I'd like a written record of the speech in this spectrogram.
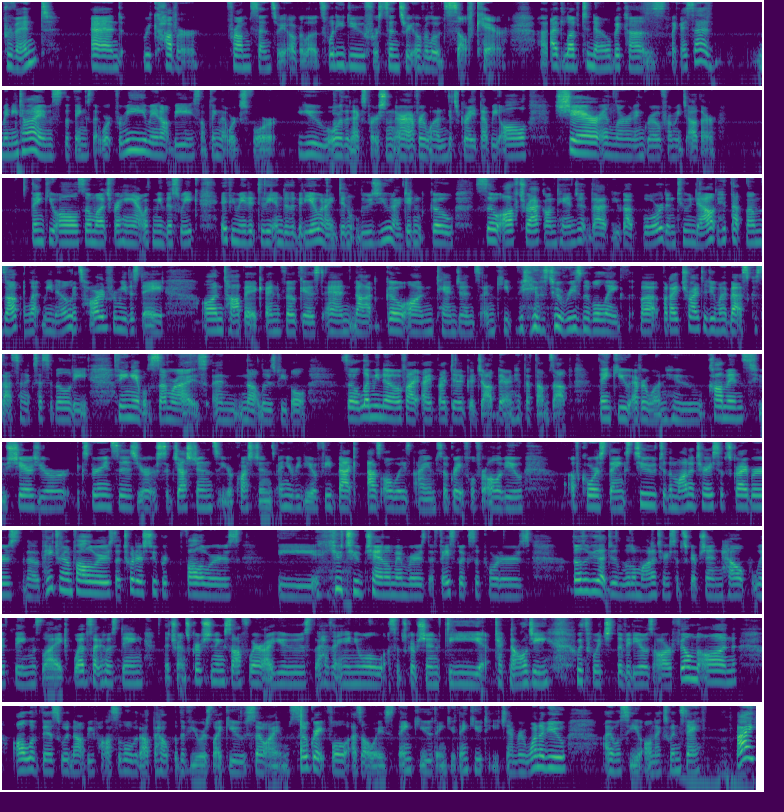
prevent, and recover from sensory overloads? What do you do for sensory overload self care? Uh, I'd love to know because, like I said many times, the things that work for me may not be something that works for you or the next person or everyone. It's great that we all share and learn and grow from each other. Thank you all so much for hanging out with me this week. If you made it to the end of the video and I didn't lose you and I didn't go so off track on tangent that you got bored and tuned out, hit that thumbs up and let me know. It's hard for me to stay on topic and focused and not go on tangents and keep videos to a reasonable length but but I try to do my best because that's an accessibility being able to summarize and not lose people so let me know if I, if I did a good job there and hit the thumbs up. Thank you everyone who comments, who shares your experiences, your suggestions, your questions, and your video feedback. As always, I am so grateful for all of you. Of course, thanks too to the monetary subscribers, the Patreon followers, the Twitter super followers, the YouTube channel members, the Facebook supporters, those of you that do little monetary subscription help with things like website hosting, the transcriptioning software I use that has an annual subscription, the technology with which the videos are filmed on. All of this would not be possible without the help of the viewers like you. So I am so grateful as always. Thank you, thank you, thank you to each and every one of you. I will see you all next Wednesday. Bye!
